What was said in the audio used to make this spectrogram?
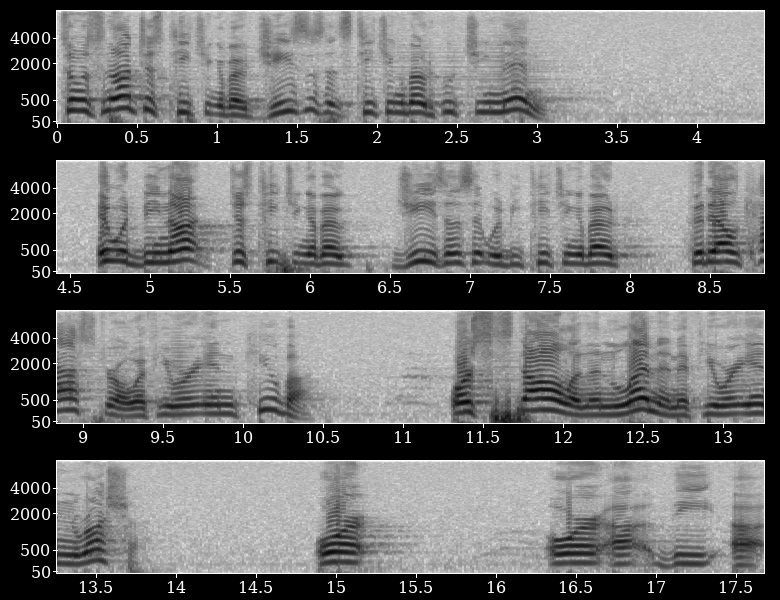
So it's not just teaching about Jesus, it's teaching about Ho Chi Minh. It would be not just teaching about Jesus, it would be teaching about Fidel Castro if you were in Cuba, or Stalin and Lenin if you were in Russia, or, or uh, the, uh,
